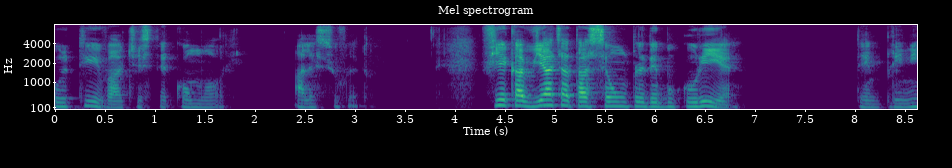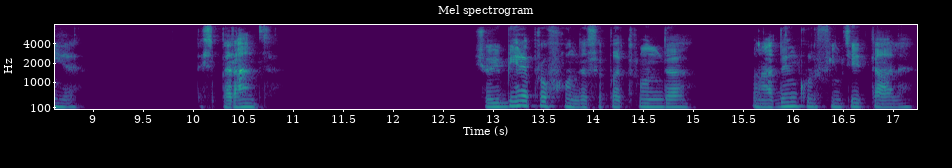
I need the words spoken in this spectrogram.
cultivă aceste comori ale sufletului. Fie ca viața ta să umple de bucurie, de împlinire, de speranță și o iubire profundă să pătrundă în adâncul ființei tale,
